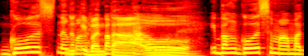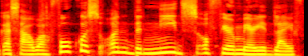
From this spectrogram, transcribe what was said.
goals ng, Ng mga ibang ibang, tao. tao. Ibang goals sa mga mag-asawa. Focus on the needs of your married life.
